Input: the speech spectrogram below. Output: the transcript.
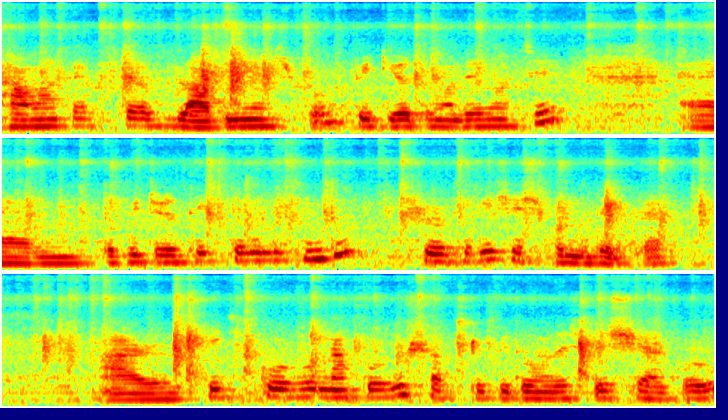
ধামাকা একটা ব্লগ নিয়ে আসব ভিডিও তোমাদের মাঝে। তো ভিডিওটা দেখতে গেলে কিন্তু শুরু থেকে শেষ পর্যন্ত দেখবে। আর কী করব, না করব, সবটুকুই তোমাদের সাথে শেয়ার করব।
